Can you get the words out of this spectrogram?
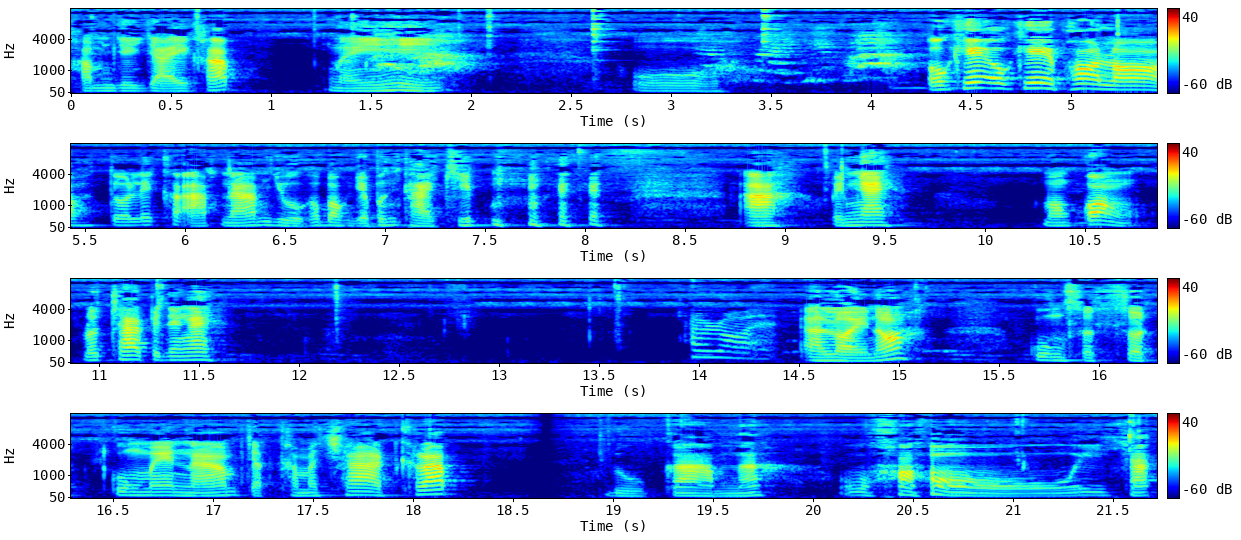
คำใหญ่ ๆ ครับนี่โอ้ โอเคโอเค พ่อรอตัวเล็กเขาอาบน้ำอยู่เขาบอกอย่าเพิ่งถ่ายคลิป อะเป็นไง มองกล้องรสชาติเป็นยังไง อร่อย อร่อยเนาะกุ้งสดๆกุ้งแม่น้ำจากธรรมชาติครับ ดูกล้ามนะว้าวชัก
